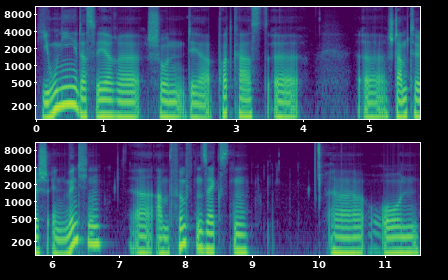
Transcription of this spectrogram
Juni. Das wäre schon der Podcast äh, äh, Stammtisch in München äh, am 5.6. Äh, und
